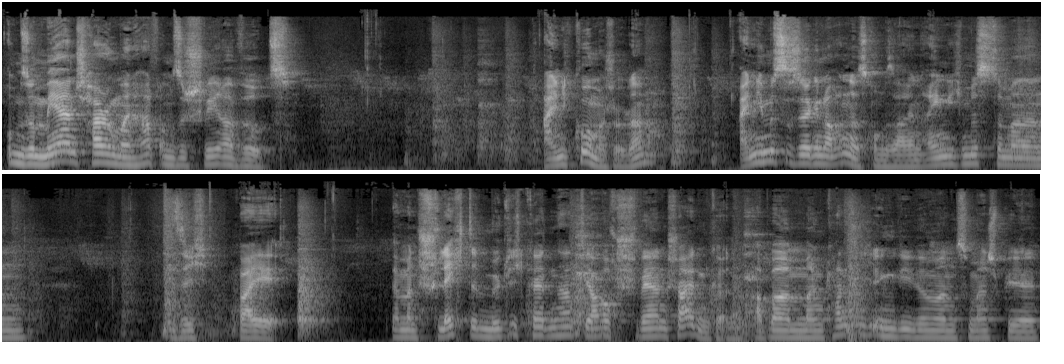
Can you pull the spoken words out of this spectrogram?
umso mehr Entscheidungen man hat, umso schwerer wird's. Eigentlich komisch, oder? Eigentlich müsste es ja genau andersrum sein. Eigentlich müsste man sich bei, wenn man schlechte Möglichkeiten hat, ja auch schwer entscheiden können. Aber man kann sich irgendwie, wenn man zum Beispiel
